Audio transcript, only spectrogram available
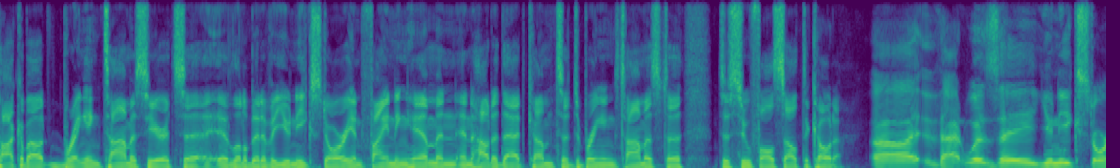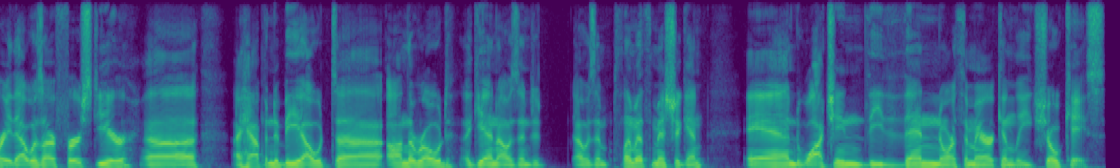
talk about bringing Thomas here. It's a, a, little bit of a unique story and finding him, and, and how did that come to, to bringing Thomas to, to Sioux Falls, South Dakota? Uh, that was a unique story. That was our first year. Uh, I happened to be out uh, on the road again. I was in I was in Plymouth, Michigan, and watching the then North American League showcase.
